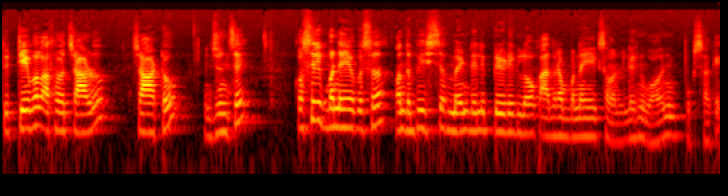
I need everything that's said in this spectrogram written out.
त्यो टेबल अथवा चार्ट हो चार्ट हो जुन चाहिँ कसरी बनाइएको छ on the basis of Mendeleev periodic लको आधारमा बनाइएको छ भनेर लेख्नुभयो भने पुग्छ कि?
